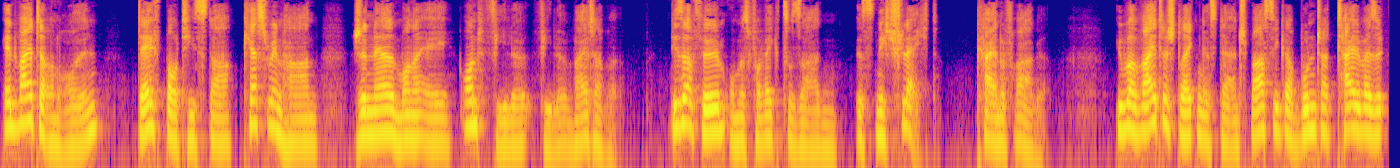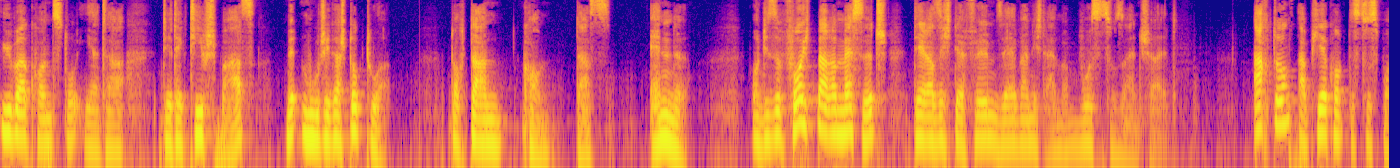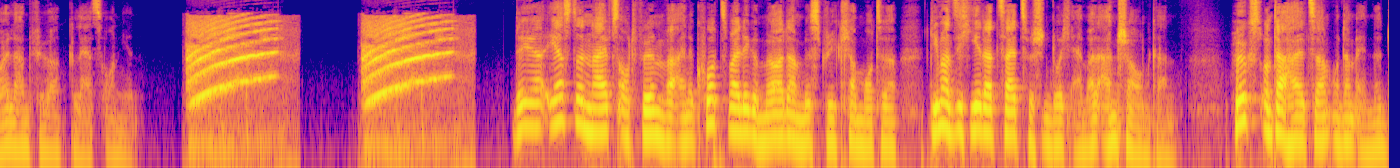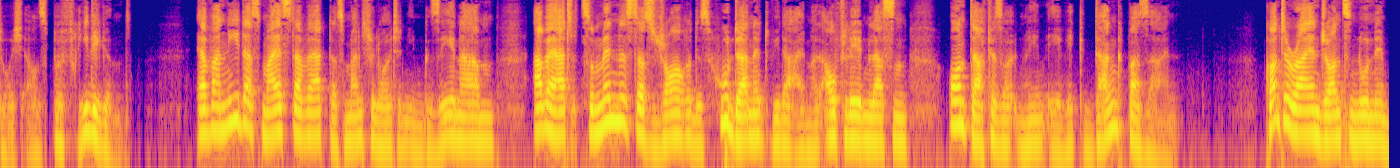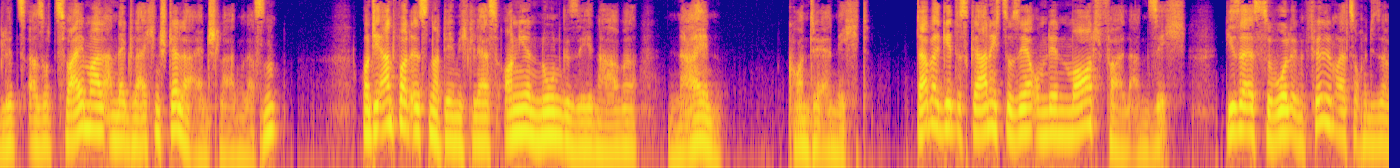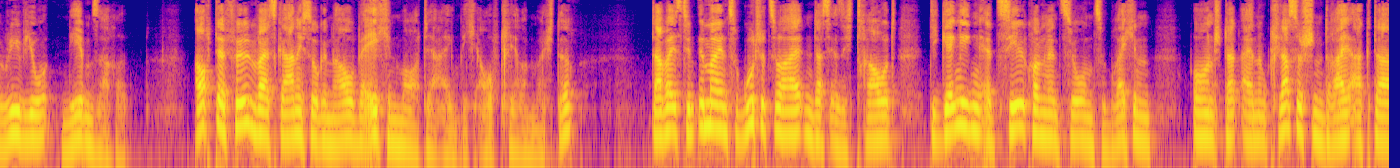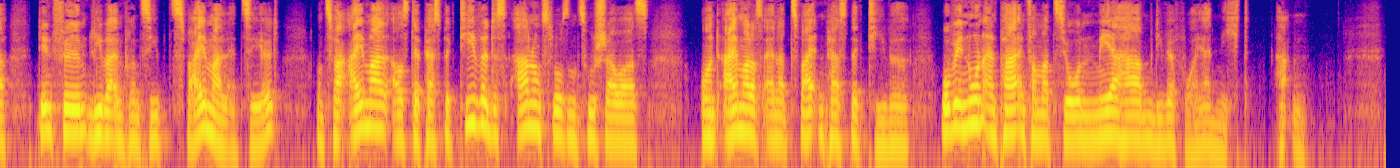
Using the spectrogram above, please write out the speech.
In weiteren Rollen Dave Bautista, Catherine Hahn, Janelle Monáe und viele, viele weitere. Dieser Film, um es vorweg zu sagen, ist nicht schlecht. Keine Frage. Über weite Strecken ist er ein spaßiger, bunter, teilweise überkonstruierter Detektivspaß mit mutiger Struktur. Doch dann kommt das Ende. Und diese furchtbare Message, derer sich der Film selber nicht einmal bewusst zu sein scheint. Achtung, ab hier kommt es zu Spoilern für Glass Onion. Der erste Knives Out Film war eine kurzweilige Mörder-Mystery-Klamotte, die man sich jederzeit zwischendurch einmal anschauen kann. Höchst unterhaltsam und am Ende durchaus befriedigend. Er war nie das Meisterwerk, das manche Leute in ihm gesehen haben, aber er hat zumindest das Genre des Whodunit wieder einmal aufleben lassen und dafür sollten wir ihm ewig dankbar sein. Konnte Ryan Johnson nun den Blitz also zweimal an der gleichen Stelle einschlagen lassen? Und die Antwort ist, nachdem ich Glass Onion nun gesehen habe, nein, konnte er nicht. Dabei geht es gar nicht so sehr um den Mordfall an sich. Dieser ist sowohl im Film als auch in dieser Review Nebensache. Auch der Film weiß gar nicht so genau, welchen Mord er eigentlich aufklären möchte. Dabei ist ihm immerhin zugute zu halten, dass er sich traut, die gängigen Erzählkonventionen zu brechen und statt einem klassischen Dreiakter den Film lieber im Prinzip zweimal erzählt, und zwar einmal aus der Perspektive des ahnungslosen Zuschauers und einmal aus einer zweiten Perspektive, wo wir nun ein paar Informationen mehr haben, die wir vorher nicht hatten.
